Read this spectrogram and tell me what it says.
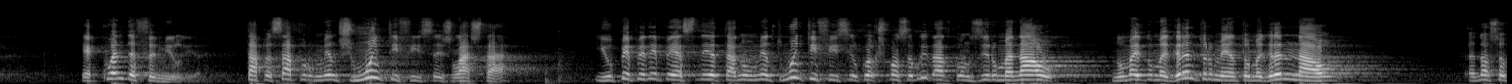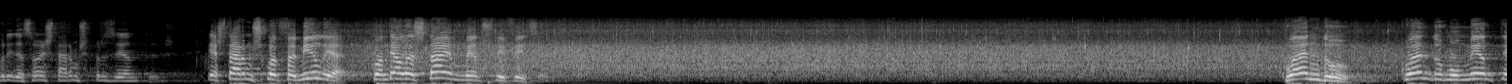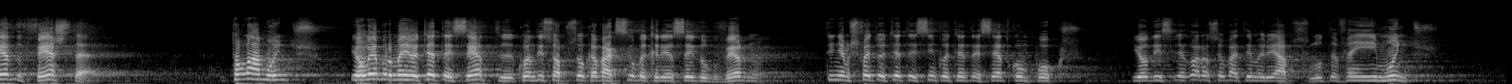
É quando a família está a passar por momentos muito difíceis, lá está, e o PPD-PSD está num momento muito difícil com a responsabilidade de conduzir uma nau no meio de uma grande tormenta, uma grande nau, a nossa obrigação é estarmos presentes. É estarmos com a família quando ela está em momentos difíceis. Quando, quando o momento é de festa, estão lá muitos. Eu lembro-me em 87, quando disse ao professor Cavaco Silva que queria sair do governo, tínhamos feito 85, 87 com poucos. E eu disse-lhe, agora o senhor vai ter maioria absoluta, vêm aí muitos.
